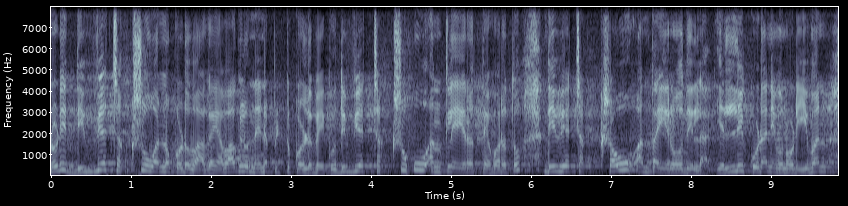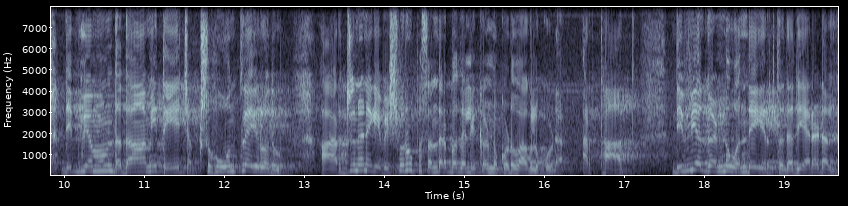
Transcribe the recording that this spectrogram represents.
ನೋಡಿ, ದಿವ್ಯ ಚಕ್ಷುವನ್ನು ಕೊಡುವಾಗ ಯಾವಾಗಲೂ ನೆನಪಿಟ್ಟುಕೊಳ್ಳಬೇಕು. ದಿವ್ಯ ಚಕ್ಷುಹು ಅಂತಲೇ ಇರುತ್ತೆ ಹೊರತು ದಿವ್ಯ ಚಕ್ಷೌ ಅಂತ ಇರೋದಿಲ್ಲ. ಎಲ್ಲಿ ಕೂಡ ನೀವು ನೋಡಿ, ಇವನ್ ದಿವ್ಯಂ ದದಾಮಿ ತೇ ಚಕ್ಷುಹು ಅಂತಲೇ ಇರೋದು. ಆ ಅರ್ಜುನನಿಗೆ ವಿಶ್ವರೂಪ ಸಂದರ್ಭದಲ್ಲಿ ಕಣ್ಣು ಕೊಡುವಾಗಲೂ ಕೂಡ. ಅರ್ಥಾತ್ ದಿವ್ಯ ಗಣ್ಣು ಒಂದೇ ಇರ್ತದೆ, ಅದು ಎರಡಲ್ಲ.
